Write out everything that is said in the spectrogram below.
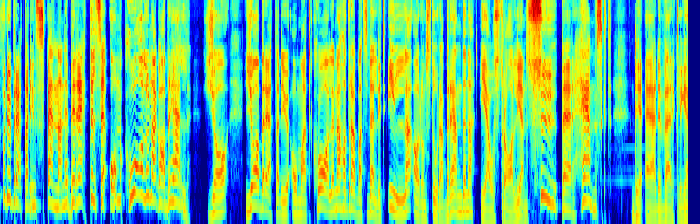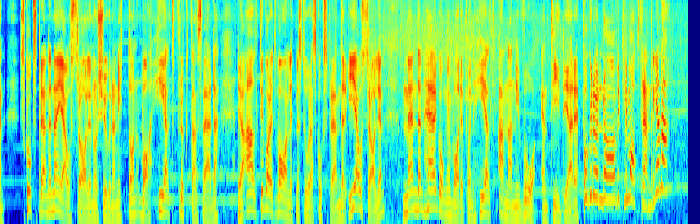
Nu får du berätta din spännande berättelse om koalorna, Gabriel! Ja, jag berättade ju om att koalorna har drabbats väldigt illa av de stora bränderna i Australien. Superhemskt! Det är det verkligen. Skogsbränderna i Australien år 2019 var helt fruktansvärda. Det har alltid varit vanligt med stora skogsbränder i Australien, men den här gången var det på en helt annan nivå än tidigare. På grund av klimatförändringarna?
